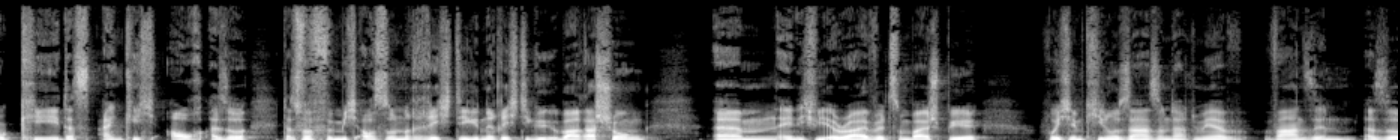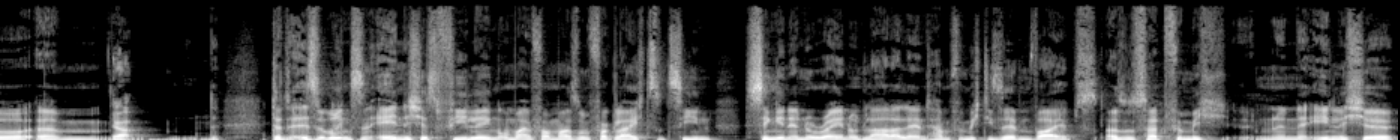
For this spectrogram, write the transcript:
okay, das eigentlich auch, also das war für mich auch so eine richtige, eine richtige Überraschung, ähm, ähnlich wie Arrival zum Beispiel, wo ich im Kino saß und dachte mir, Wahnsinn. Also, ähm, Ja. das ist übrigens ein ähnliches Feeling, um einfach mal so einen Vergleich zu ziehen. Singing in the Rain und La La Land haben für mich dieselben Vibes. Also es hat für mich eine ähnliche,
